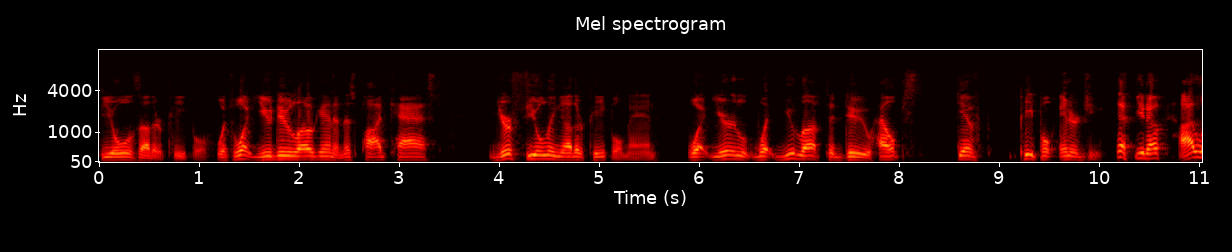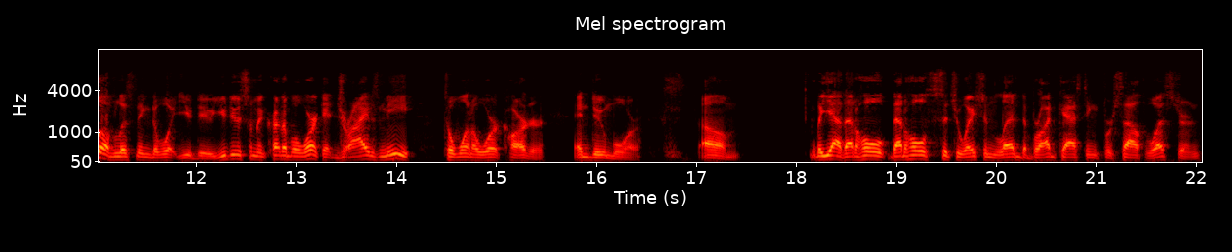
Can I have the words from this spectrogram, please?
fuels other people. With what you do, Logan, and this podcast, you're fueling other people, man. What you're what you love to do helps give people energy. you know, I love listening to what you do. You do some incredible work. It drives me to want to work harder and do more. Um, but yeah, that whole that whole situation led to broadcasting for Southwestern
